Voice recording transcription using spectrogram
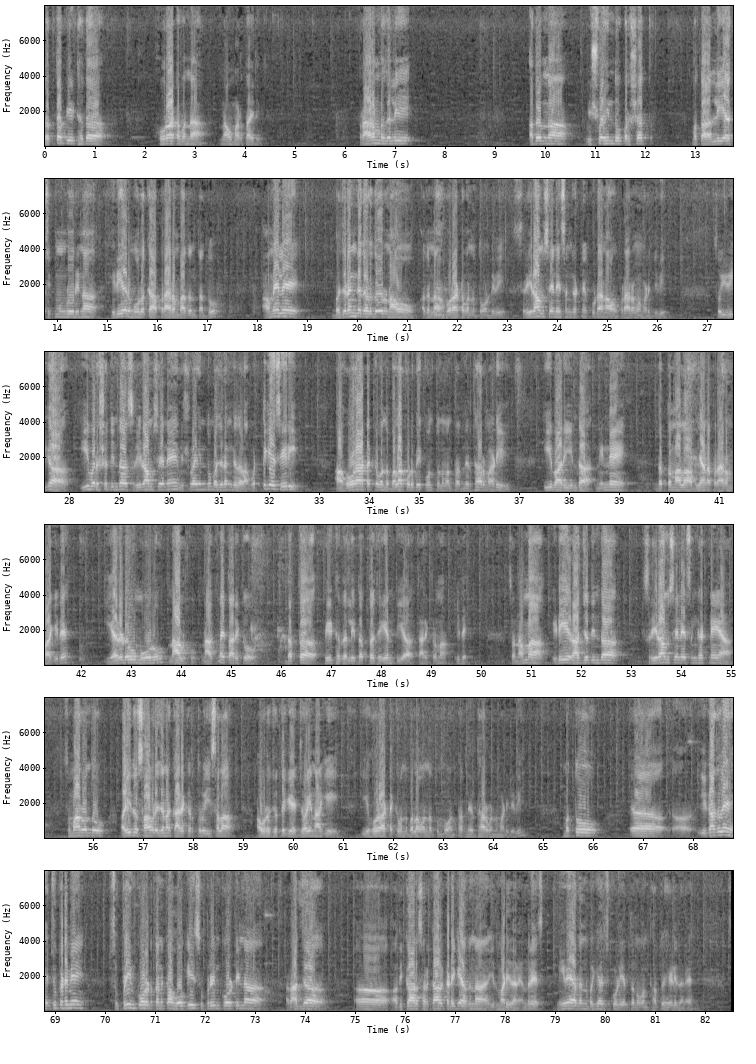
ದತ್ತಪೀಠದ ಹೋರಾಟವನ್ನು ನಾವು ಮಾಡ್ತಾ ಇದ್ದೀವಿ. ಪ್ರಾರಂಭದಲ್ಲಿ ಅದನ್ನು ವಿಶ್ವ ಹಿಂದೂ ಪರಿಷತ್ ಮತ್ತು ಅಲ್ಲಿಯ ಚಿಕ್ಕಮಗಳೂರಿನ ಹಿರಿಯರ ಮೂಲಕ ಪ್ರಾರಂಭ ಆದಂಥದ್ದು ಆಮೇಲೆ ಬಜರಂಗ ದಳದವರು ನಾವು ಅದನ್ನು ಹೋರಾಟವನ್ನು ತೊಗೊಂಡಿವಿ. ಶ್ರೀರಾಮ್ ಸೇನೆ ಸಂಘಟನೆ ಕೂಡ ನಾವು ಪ್ರಾರಂಭ ಮಾಡಿದ್ದೀವಿ. ಸೊ ಈಗ ಈ ವರ್ಷದಿಂದ ಶ್ರೀರಾಮ್ ಸೇನೆ ವಿಶ್ವ ಹಿಂದೂ ಬಜರಂಗ ದಳ ಒಟ್ಟಿಗೆ ಸೇರಿ ಆ ಹೋರಾಟಕ್ಕೆ ಒಂದು ಬಲ ಕೊಡಬೇಕು ಅಂತನ್ನುವಂಥ ನಿರ್ಧಾರ ಮಾಡಿ ಈ ಬಾರಿಯಿಂದ ನಿನ್ನೆ ದತ್ತಮಾಲಾ ಅಭಿಯಾನ ಪ್ರಾರಂಭ ಆಗಿದೆ. ಎರಡು, ಮೂರು, ನಾಲ್ಕು, ನಾಲ್ಕನೇ ತಾರೀಕು ದತ್ತ ಪೀಠದಲ್ಲಿ ದತ್ತ ಜಯಂತಿಯ ಕಾರ್ಯಕ್ರಮ ಇದೆ. ಸೊ ನಮ್ಮ ಇಡೀ ರಾಜ್ಯದಿಂದ ಶ್ರೀರಾಮ್ ಸೇನೆ ಸಂಘಟನೆಯ ಸುಮಾರು ಒಂದು ಐದು ಸಾವಿರ ಜನ ಕಾರ್ಯಕರ್ತರು ಈ ಸಲ ಅವರ ಜೊತೆಗೆ ಜಾಯಿನ್ ಆಗಿ ಈ ಹೋರಾಟಕ್ಕೆ ಒಂದು ಬಲವನ್ನು ತುಂಬುವಂಥ ನಿರ್ಧಾರವನ್ನು ಮಾಡಿದ್ದೀವಿ. ಮತ್ತು ಈಗಾಗಲೇ ಹೆಚ್ಚು ಕಡಿಮೆ ಸುಪ್ರೀಂ ಕೋರ್ಟ್ ತನಕ ಹೋಗಿ ಸುಪ್ರೀಂ ಕೋರ್ಟಿನ ರಾಜ್ಯ ಅಧಿಕಾರ ಸರ್ಕಾರ ಕಡೆಗೆ ಅದನ್ನು ಇದು ಮಾಡಿದ್ದಾರೆ. ಅಂದರೆ ನೀವೇ ಅದನ್ನು ಬಗೆಹರಿಸ್ಕೊಳ್ಳಿ ಅಂತನ್ನುವಂಥದ್ದು ಹೇಳಿದ್ದಾರೆ.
